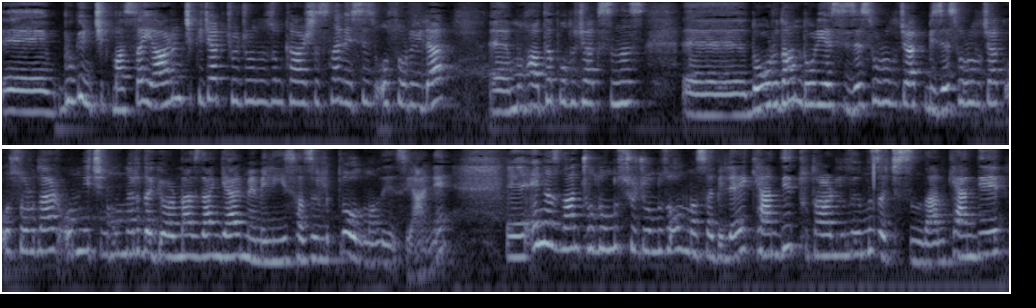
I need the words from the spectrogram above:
E, bugün çıkmazsa yarın çıkacak çocuğunuzun karşısına ve siz o soruyla e, muhatap olacaksınız. E, doğrudan doğruya size sorulacak, bize sorulacak o sorular. Onun için onları da görmezden gelmemeliyiz, hazırlıklı olmalıyız yani. Ee, en azından çoluğumuz çocuğumuz olmasa bile kendi tutarlılığımız açısından, kendi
